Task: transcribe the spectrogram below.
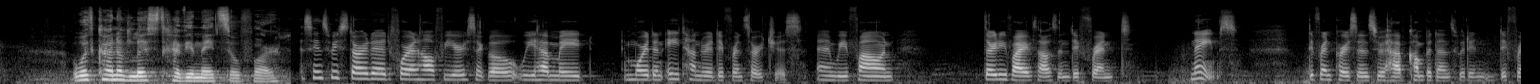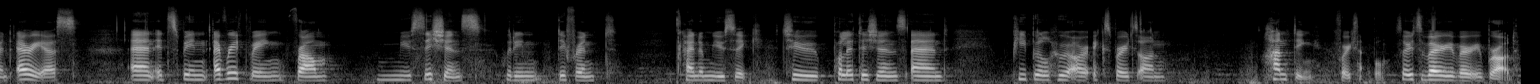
What kind of list have you made so far? Since we started four and a half years ago, we have made more than 800 different searches and we found 35,000 different names, different persons who have competence within different areas. And it's been everything from musicians within different kind of music to politicians and people who are experts on hunting, for example. So it's very, very broad.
